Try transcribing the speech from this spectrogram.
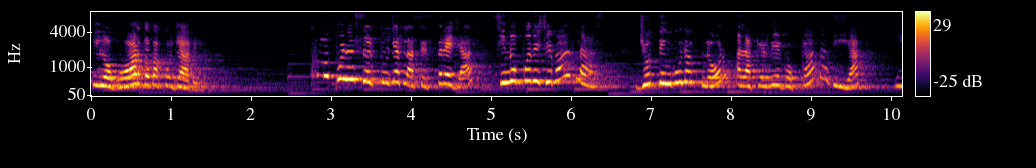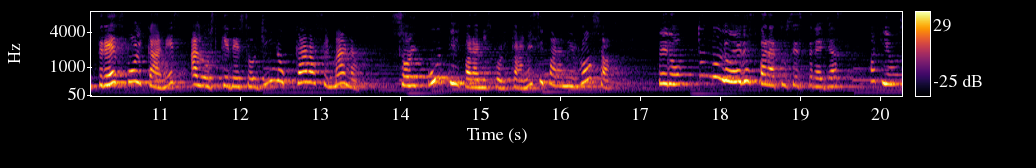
y lo guardo bajo llave. ¿Cómo pueden ser tuyas las estrellas si no puedes llevarlas? Yo tengo una flor a la que riego cada día y tres volcanes a los que desollino cada semana. Soy útil para mis volcanes y para mi rosa, pero tú no lo eres para tus estrellas. Adiós.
